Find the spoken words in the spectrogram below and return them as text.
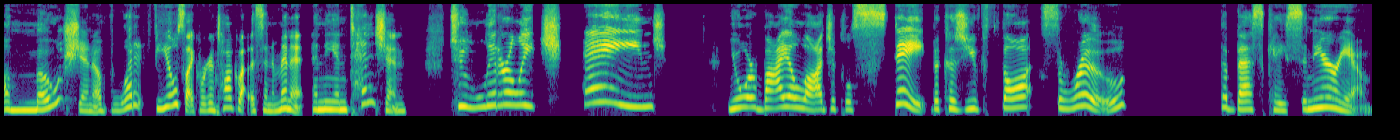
emotion of what it feels like. We're going to talk about this in a minute and the intention to literally change your biological state because you've thought through the best case scenario.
